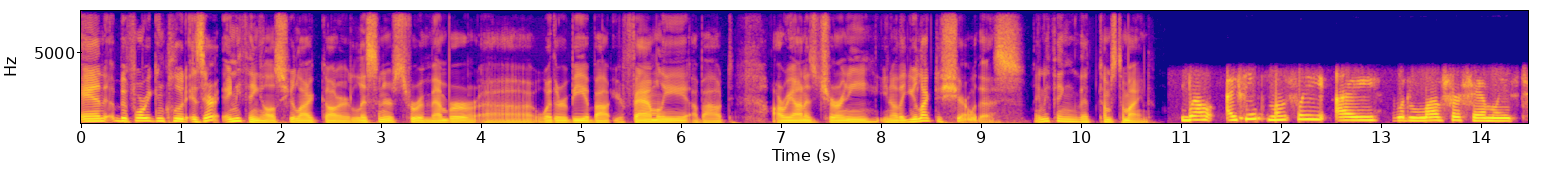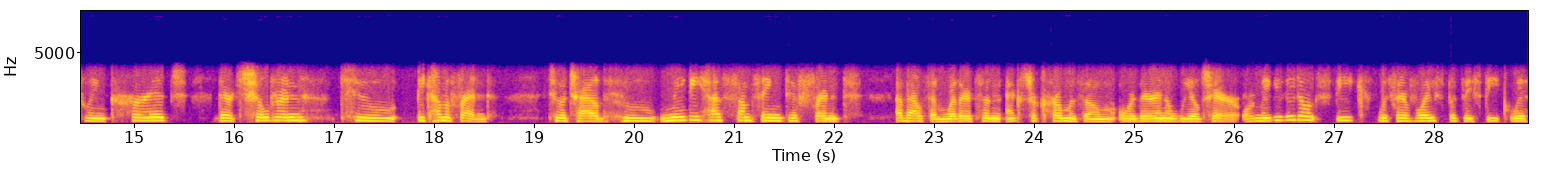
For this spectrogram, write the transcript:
And before we conclude, is there anything else you like our listeners to remember, uh, whether it be about your family, about Ariana's journey, you know, that you'd like to share with us? Anything that comes to mind? Well, I think mostly I would love for families to encourage their children to become a friend to a child who maybe has something different about them, whether it's an extra chromosome or they're in a wheelchair, or maybe they don't speak with their voice, but they speak with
